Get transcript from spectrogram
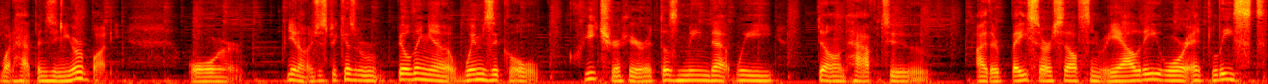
what happens in your body. Or, you know, just because we're building a whimsical creature here, it doesn't mean that we don't have to either base ourselves in reality or at least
